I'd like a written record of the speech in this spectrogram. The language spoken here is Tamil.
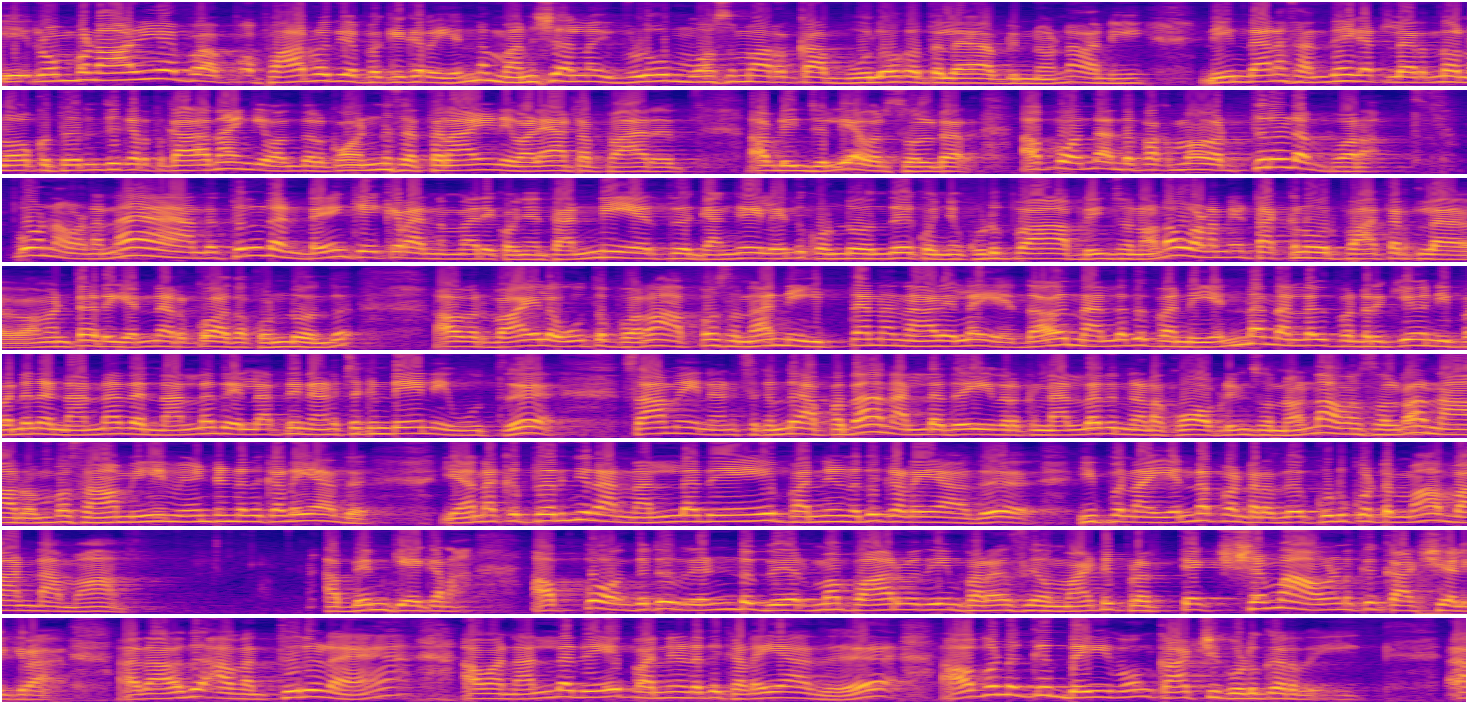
இ- ரொம்ப நாளையே ப பார்வதி அப்போ கேட்குற என்ன மனுஷன்லாம் இவ்வளோ மோசமாக இருக்கா பூலோகத்தில்? அப்படின்னோன்னா நீ நீ தானே சந்தேகத்தில் இருந்தோ நோக்கம் தெரிஞ்சுக்கிறதுக்காக தான் இங்கே வந்திருக்கோம். இன்னும் செத்த நாளை நீ விளையாட்ட பாரு. அப்படின்னு சொல்லி அவர் சொல்கிறார் அப்போ வந்து அந்த பக்கமாக ஒரு திருடன் போகிறான் போன உடனே அந்த திருடன்ட்டையும் கேட்குறான் இந்த மாதிரி கொஞ்சம் தண்ணி எடுத்து கங்கையிலேருந்து கொண்டு வந்து கொஞ்சம் கொடுப்பா. அப்படின்னு சொன்னோன்னா உடனே டக்குன்னு ஒரு பாத்திரத்தில் அவன்கிட்ட என்ன இருக்கோ அதை கொண்டு வந்து அவர் வாயில் ஊற்ற போகிறான் அப்போ சொன்னால் நீ இத்தனை நாளையில் ஏதாவது நல்லது பண்ணி என்ன நல்லது பண்ணுறிக்கியோ நீ பண்ணின நல்லது நல்லது எல்லாத்தையும் நினச்சிக்கிண்டே நீ ஊற்று சாமியை நினச்சிக்கிண்டு அப்போ தான் நல்லது இவருக்கு நல்லது நடக்கும் அப்படின்னு சொன்னோன்னா அவன் சொல்கிறான் நான் ரொம்ப சாமியும் வேண்டினது கிடையாது. எனக்கு தெரிஞ்சு நான் நல்லதே பண்ணினது கிடையாது. இப்போ நான் என்ன பண்ணுறது கொடுக்கட்டுமா வேண்டாமா? அப்படின்னு கேட்குறான் அப்போ வந்துட்டு ரெண்டு பேருமா பார்வதியும் பரமசிவம் மாட்டி பிரத்யக்ஷமாக அவனுக்கு காட்சி அளிக்கிறார். அதாவது அவன் திருடன் அவன் நல்லதே பண்ணினது கிடையாது. அவனுக்கு தெய்வம் காட்சி கொடுக்கறது.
